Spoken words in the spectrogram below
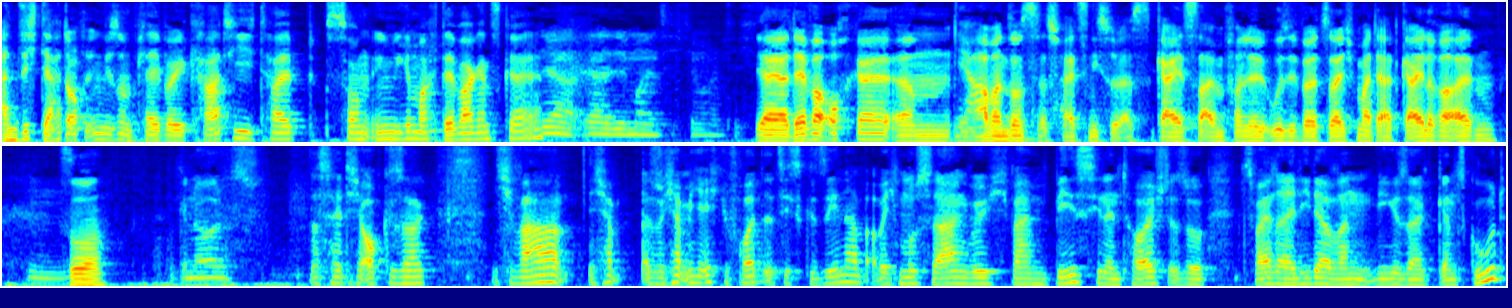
an sich, der hat auch irgendwie so einen Playboy Carti-Type-Song irgendwie gemacht, der war ganz geil. ja, ja, den meinte ich, den meinte ich. Ja, ja, der war auch geil. Ähm, ja, aber ansonsten, das war jetzt nicht so das geilste Album von Lil Uzi Vert, sag ich mal. Der hat geilere Alben. Mhm. So. Genau, das, das hätte ich auch gesagt. Ich war, ich habe, also ich habe mich echt gefreut, als ich es gesehen habe, aber ich muss sagen, wirklich, ich war ein bisschen enttäuscht. Also zwei, drei Lieder waren, wie gesagt, ganz gut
